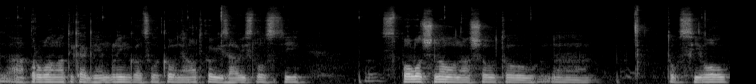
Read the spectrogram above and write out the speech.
a problematika gamblingu a celkovo nelátkových závislostí spoločnou našou tou, e, tou sílou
